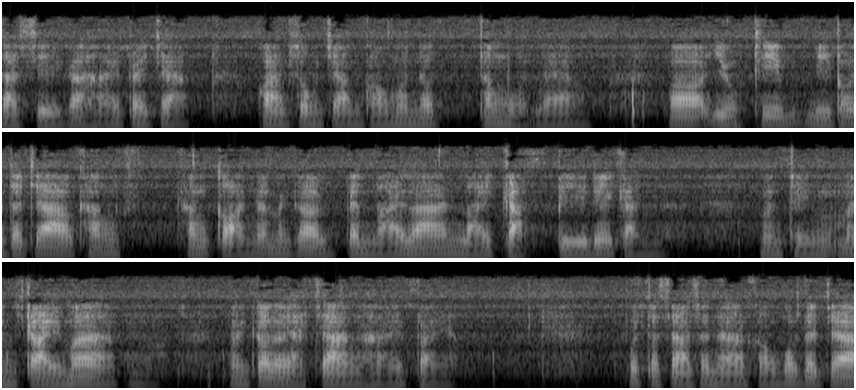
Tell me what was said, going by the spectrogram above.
สัจสี่ก็หายไปจากความทรงจำของมนุษย์ทั้งหมดแล้ว เพราะยุคที่มีพระพุทธเจ้าครั้งครั้งก่อนนั้นมันก็เป็นหลายล้านหลายกับปีด้วยกัน มันถึงมันไกลมาก มันก็เลยจางหายไป พุทธศาสนาของพระพุทธเจ้า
